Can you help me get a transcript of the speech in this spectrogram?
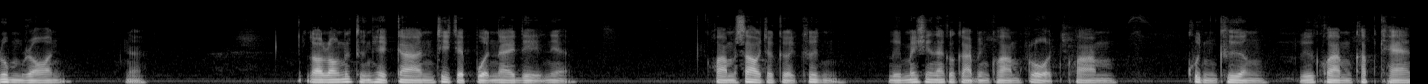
รุ่มร้อน เราลองนึกถึงเหตุการณ์ที่เจ็บปวดในอดีตเนี่ย ความเศร้าจะเกิดขึ้น หรือไม่ใช่นั้นก็กลายเป็นความโกรธ ความขุ่นเคือง หรือความคับแค้น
